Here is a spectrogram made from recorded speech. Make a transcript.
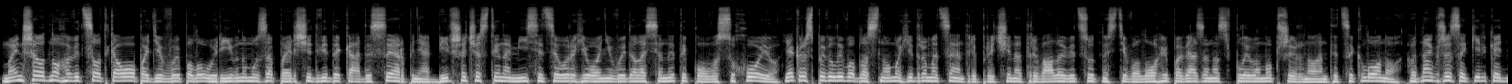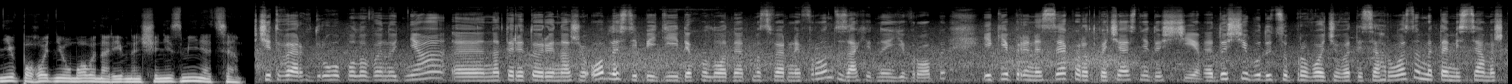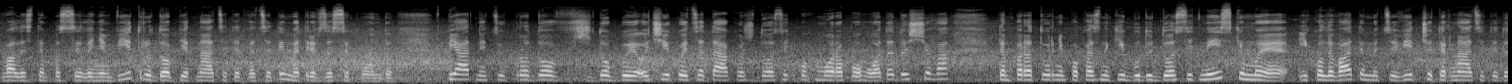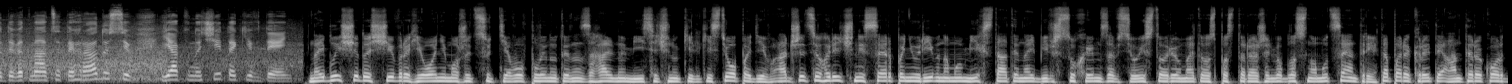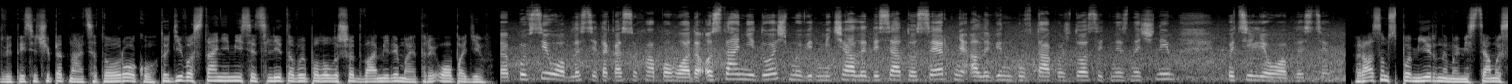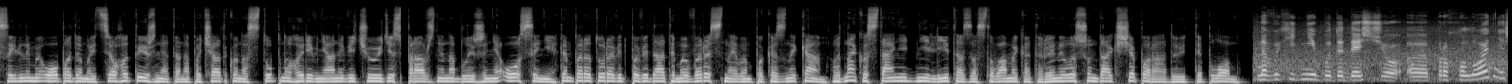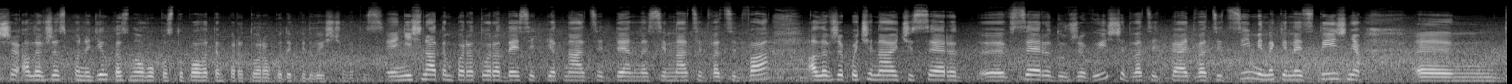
Менше одного відсотка опадів випало у рівному за перші дві декади серпня. Більша частина місяця у регіоні видалася нетипово сухою. Як розповіли в обласному гідрометцентрі, причина тривалої відсутності вологи пов'язана з впливом обширного антициклону. Однак вже за кілька днів погодні умови на Рівненщині зміняться. Четвер, в другу половину дня, е, на територію нашої області підійде холодний атмосферний фронт Західної Європи, який принесе короткочасні дощі. Е, Дощі будуть супроводжуватися грозами та місцями шквалистим посиленням вітру до 15-20 метрів за секунду. В п'ятницю впродовж доби очікується також досить похмура погода дощова. Температурні показники будуть досить низькими і коливатимуться від 14 до 19 градусів як вночі, так і вдень. Найближчі дощі в регіоні можуть суттєво вплинути на загальномісячну кількість опадів, адже цьогорічний серпень у рівному міг стати найбільш сухим за всю історію метеоспостережень в обласному центрі та перекрити антирекорд 2015 року. Тоді в останній місяць літа випало лише 2 мм опадів. По всій області така суха погода. Останній дощ ми відмічали 10 серпня, але він був також досить незначним по цілій області. Разом з помірними місцями сильними опадами цього тижня та на початку наступного рівняни відчують і справжнє наближення осені. Температура відповідатиме вересневим показникам. Однак останні дні літа, за словами Катерини Лешундак, ще порадують теплом. На вихідні буде дещо е, прохолодніше, але вже з понеділка знову поступово температура буде підвищуватися. Е, Нічна температура 10-15, денна 17-22, але вже починаючи серед, е, в середу вже вище 25-27 і на кінець тижня е,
